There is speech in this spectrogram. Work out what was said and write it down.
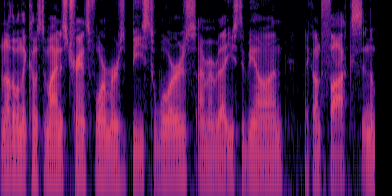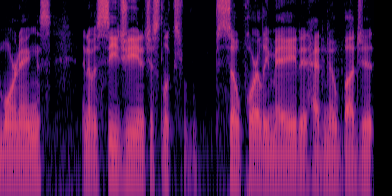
another one that comes to mind is Transformers Beast Wars. I remember that used to be on like on Fox in the mornings, and it was CG, and it just looks so poorly made. It had no budget.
